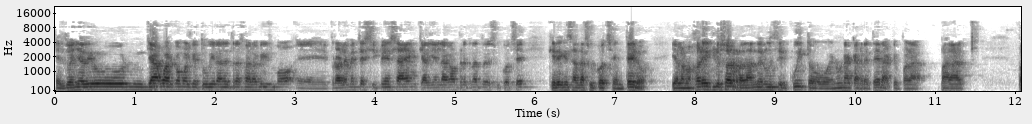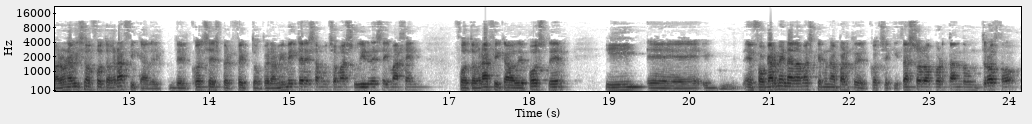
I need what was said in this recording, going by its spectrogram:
el dueño de un Jaguar como el que tuviera detrás ahora mismo, eh, probablemente si piensa en que alguien le haga un retrato de su coche, quiere que salga su coche entero. Y a lo mejor incluso rodando en un circuito o en una carretera, que para, para, para una visión fotográfica del, coche es perfecto. Pero a mí me interesa mucho más subir de esa imagen fotográfica o de póster y eh, enfocarme nada más que en una parte del coche. Quizás solo cortando un trozo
